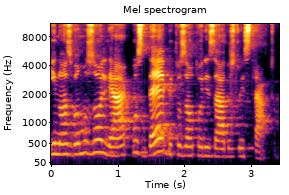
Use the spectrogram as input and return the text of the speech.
e nós vamos olhar os débitos autorizados do extrato.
